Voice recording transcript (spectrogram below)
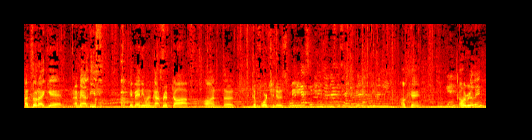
That's what I get. I mean, at least if anyone got ripped off on the the fortune, it was me. Casi mañana desayunar con alguien. Okay. Oh, really?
